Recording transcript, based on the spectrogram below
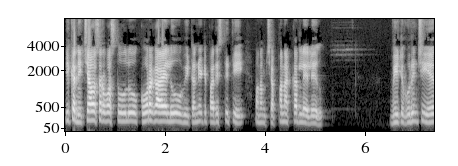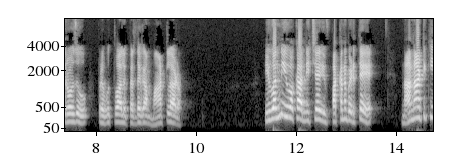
ఇక నిత్యావసర వస్తువులు కూరగాయలు వీటన్నిటి పరిస్థితి మనం చెప్పనక్కర్లే లేదు. వీటి గురించి ఏ రోజు ప్రభుత్వాలు పెద్దగా మాట్లాడడం ఇవన్నీ ఒక నిత్య పక్కన పెడితే నానాటికి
